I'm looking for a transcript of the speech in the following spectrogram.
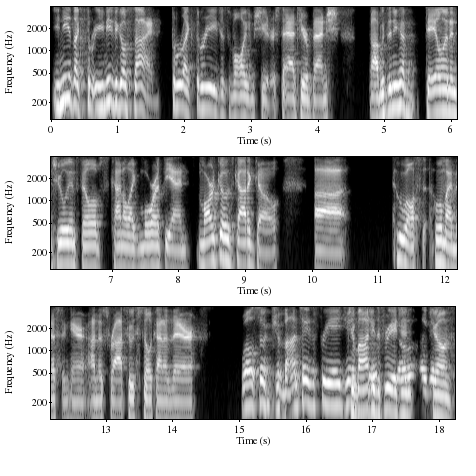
you need like three. You need to go sign through like three just volume shooters to add to your bench. Uh, because then you have Dalen and Julian Phillips kind of like more at the end. Marko's got to go. Uh, who else? Who am I missing here on this roster? Who's still kind of there? well. So Javonte's a free agent. Javonte's a free agent, Jones.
